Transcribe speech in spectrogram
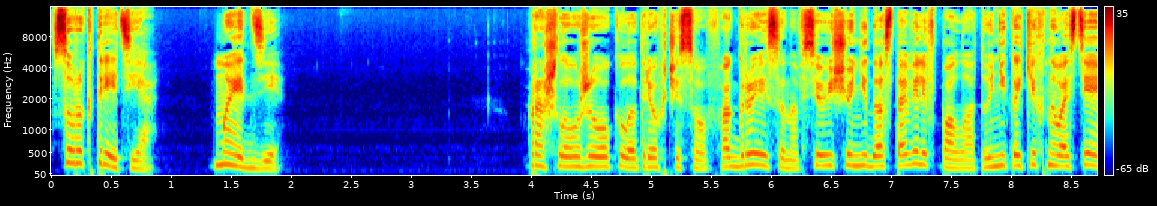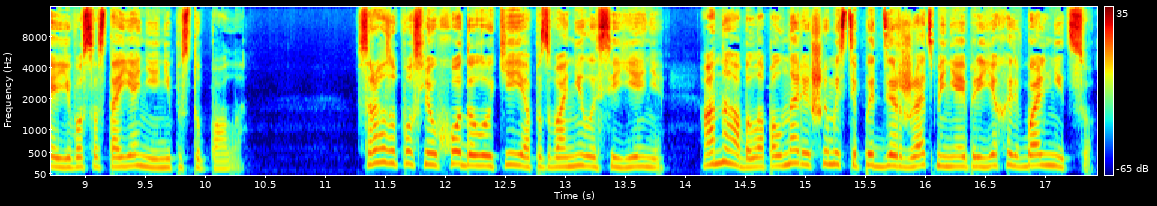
43. Мэдди. Прошло уже около трех часов, а Грейсона все еще не доставили в палату, и никаких новостей о его состоянии не поступало. Сразу после ухода Луки я позвонила Сиене. Она была полна решимости поддержать меня и приехать в больницу.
